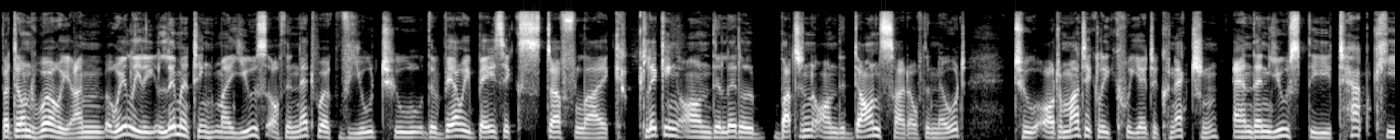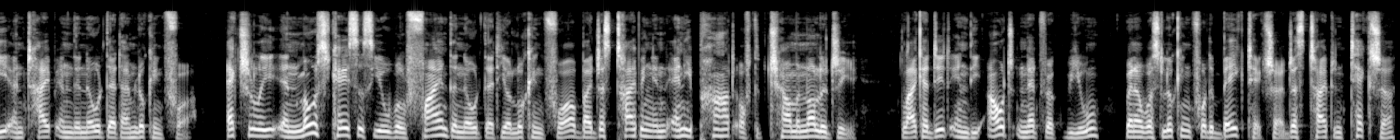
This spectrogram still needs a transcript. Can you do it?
But don't worry, I'm really limiting my use of the network view to the very basic stuff like clicking on the little button on the downside of the node to automatically create a connection and then use the tab key and type in the node that I'm looking for. Actually, in most cases, you will find the node that you're looking for by just typing in any part of the terminology. Like I did in the out network view, when I was looking for the bake texture, I just typed in texture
